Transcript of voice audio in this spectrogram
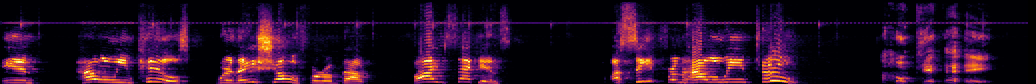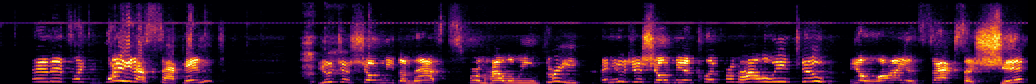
in Halloween Kills where they show for about five seconds a scene from Halloween 2. Okay. And it's like, wait a second! You just showed me the masks from Halloween 3, and you just showed me a clip from Halloween 2! You lying sacks of shit!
